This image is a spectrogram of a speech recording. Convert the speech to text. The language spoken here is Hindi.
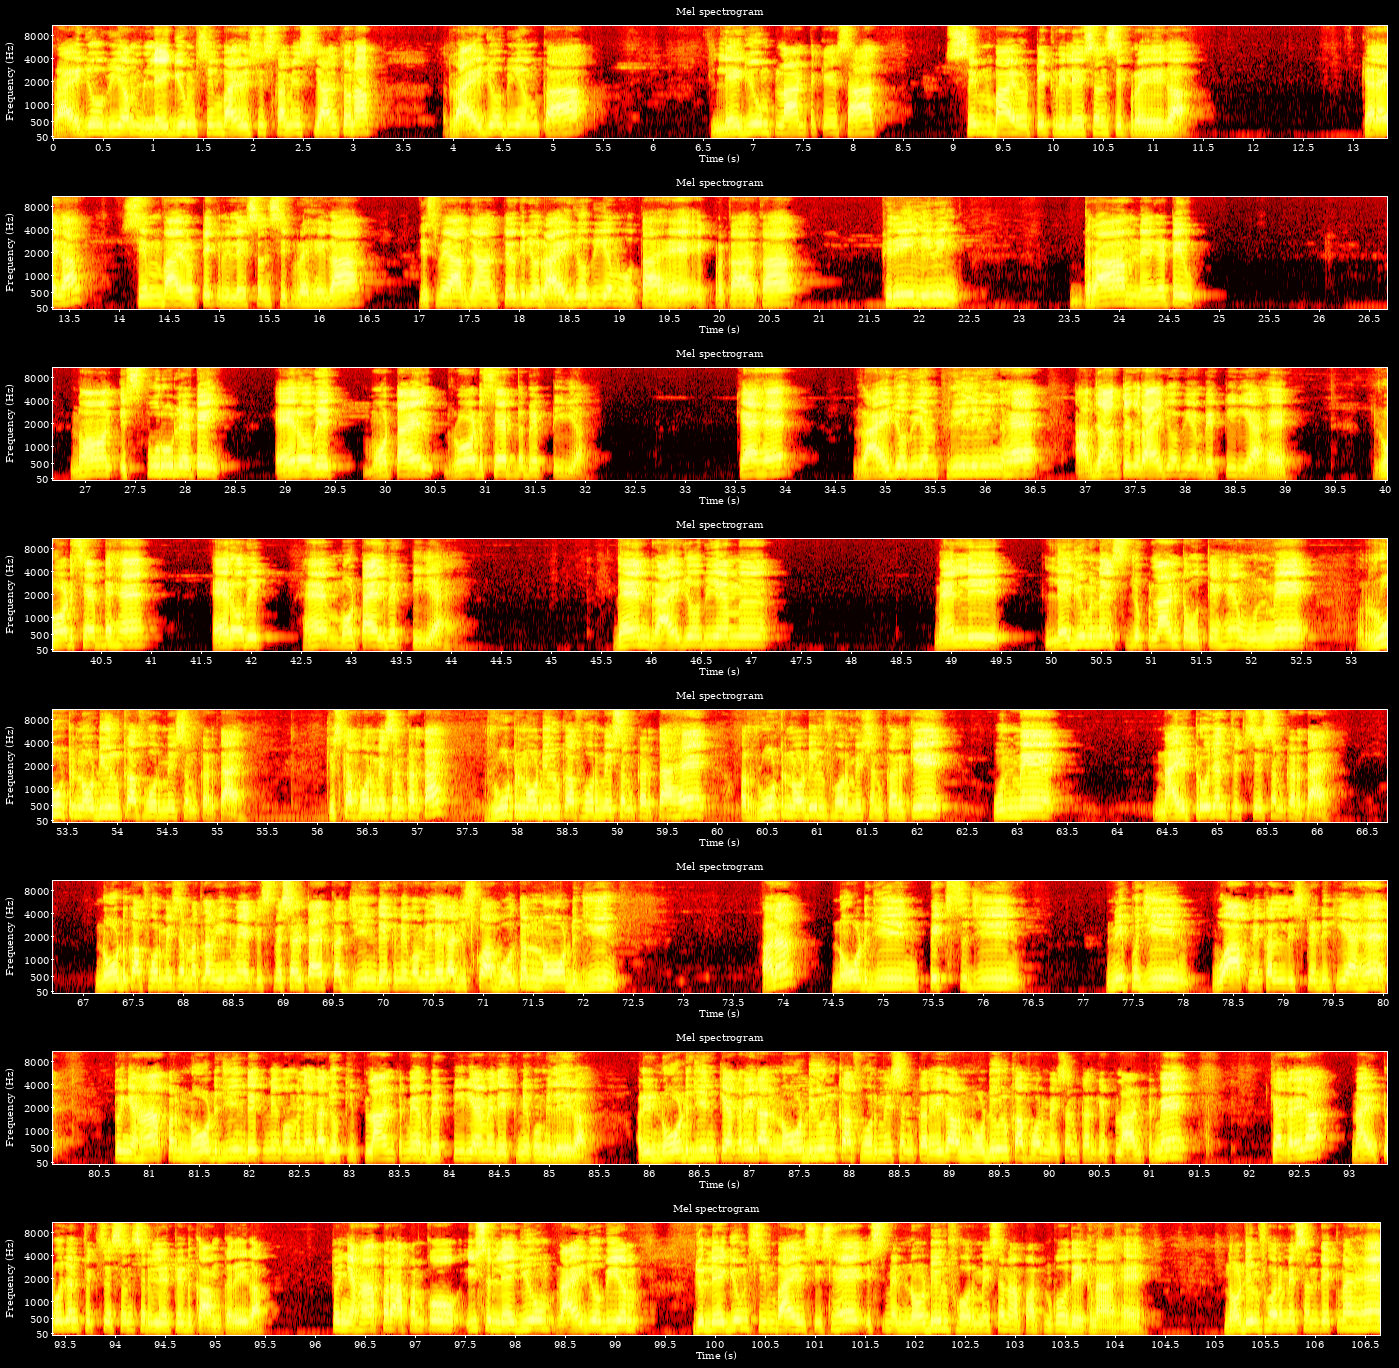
राइजोबियम लेग्यूम सिम्बायोसिस का मीन्स जानते हो ना आप राइजोबियम का लेग्यूम प्लांट के साथ सिम्बायोटिक रिलेशनशिप रहेगा क्या रहेगा सिम्बायोटिक रिलेशनशिप रहेगा जिसमें आप जानते हो कि जो राइजोबियम होता है एक प्रकार का free living gram negative non sporulating aerobic motile rod shaped bacteria क्या है राइजोबियम फ्री लिविंग है आप जानते हो कि राइजोबियम बैक्टीरिया है रोड सेप्ड है एरोबिक है मोटाइल बैक्टीरिया है देन राइजोबियम मेनली लेग्यूमिनस जो प्लांट होते हैं उनमें रूट नोड्यूल का फॉर्मेशन करता है किसका फॉर्मेशन करता है रूट नोड्यूल का फॉर्मेशन करता है और रूट नोड्यूल फॉर्मेशन करके उनमें नाइट्रोजन फिक्सेशन करता है नोड का फॉर्मेशन मतलब इनमें एक स्पेशल टाइप का जीन देखने को मिलेगा जिसको आप बोलते हो नोड जीन है ना nod gene fix gene nif gene वो आपने कल स्टडी किया है तो यहां पर नोड जीन देखने को मिलेगा जो कि प्लांट में और बैक्टीरिया में देखने को मिलेगा अरे नोड जीन क्या करेगा नोड्यूल का फॉर्मेशन करेगा और नोड्यूल का फॉर्मेशन करके प्लांट में क्या करेगा नाइट्रोजन फिक्सेशन से रिलेटेड काम करेगा तो यहाँ पर अपन को इस लेग्यूम राइजोबियम जो लेग्यूम सिम्बायोसिस है इसमें नोड्यूल फॉर्मेशन अपन को देखना है नोड्यूल फॉर्मेशन देखना है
